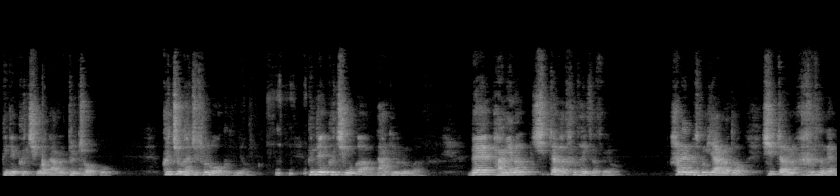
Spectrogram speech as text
근데 그 친구가 나를 들쳐왔고 그 친구 같이 술 먹었거든요. 근데 그 친구가 나한테 그러는 거야. 내 방에는 십자가가 항상 있었어요. 하나님을 섬기지 않아도 십자가는 항상 내가.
